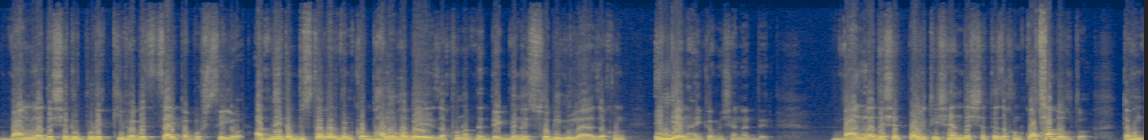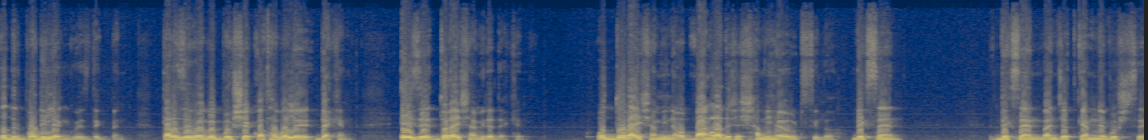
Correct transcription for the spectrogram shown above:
বাংলাদেশের উপরে কীভাবে চাইপা বসছিল। আপনি এটা বুঝতে পারবেন খুব ভালোভাবে যখন আপনি দেখবেন ওই ছবিগুলা, যখন ইন্ডিয়ান হাই কমিশনারদের বাংলাদেশের পলিটিশিয়ানদের সাথে যখন কথা বলতো, তখন তাদের বডি ল্যাঙ্গুয়েজ দেখবেন। তারা যেভাবে বসে কথা বলে, দেখেন। এই যে, দোরাই স্বামীরা দেখেন। ও দোরাই স্বামী না, ও বাংলাদেশের স্বামী হয়ে উঠছিল। দেখছেন? দেখছেন বাঞ্চত কেমনে বসছে?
